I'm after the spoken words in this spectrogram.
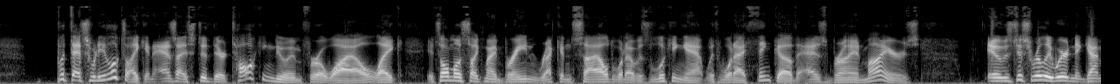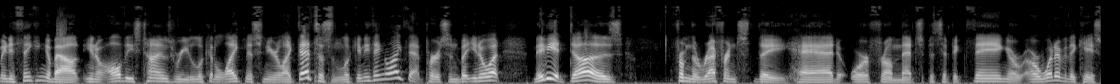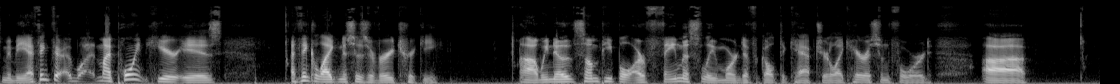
but that's what he looked like. And as I stood there talking to him for a while, like it's almost like my brain reconciled what I was looking at with what I think of as Brian Myers. It was just really weird, and it got me to thinking about you know all these times where you look at a likeness and you're like, that doesn't look anything like that person. But you know what? Maybe it does from the reference they had, or from that specific thing, or, or whatever the case may be. I think there, my point here is, I think likenesses are very tricky uh, we know some people are famously more difficult to capture, like Harrison Ford. Uh,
